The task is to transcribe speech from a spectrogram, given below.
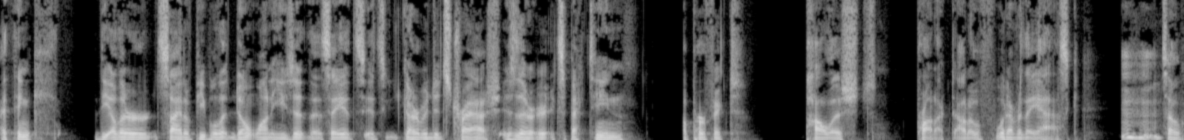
I think the other side of people that don't want to use it, that say it's it's garbage, it's trash, is they're expecting a perfect, polished product out of whatever they ask. hmm So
